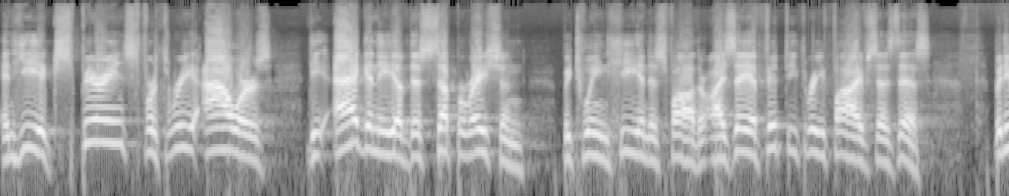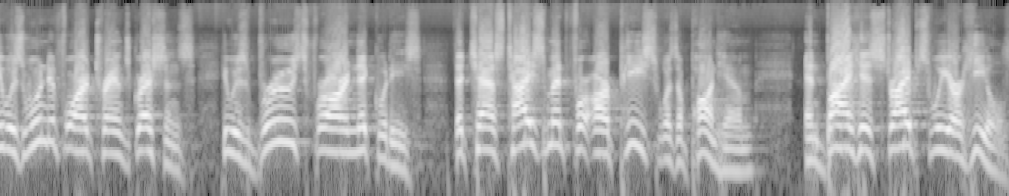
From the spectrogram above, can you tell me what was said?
and he experienced for three hours the agony of this separation between he and his father. Isaiah 53 5 says this But he was wounded for our transgressions, he was bruised for our iniquities. The chastisement for our peace was upon him, and by his stripes we are healed.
